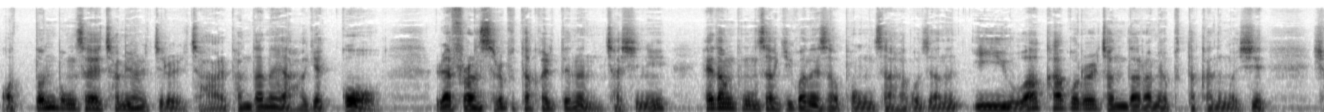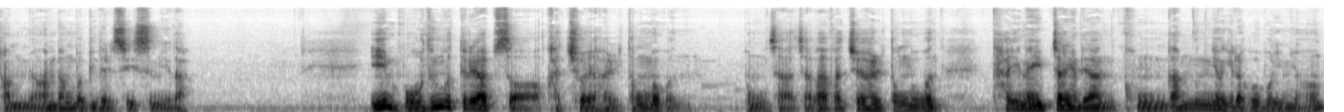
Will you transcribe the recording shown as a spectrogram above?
어떤 봉사에 참여할지를 잘 판단해야 하겠고 reference를 부탁할 때는 자신이 해당 봉사 기관에서 봉사하고자 하는 이유와 각오를 전달하며 부탁하는 것이 현명한 방법이 될 수 있습니다. 이 모든 것들에 앞서 갖춰야 할 덕목은 봉사자가 갖춰야 할 덕목은 타인의 입장에 대한 공감 능력이라고 보이며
